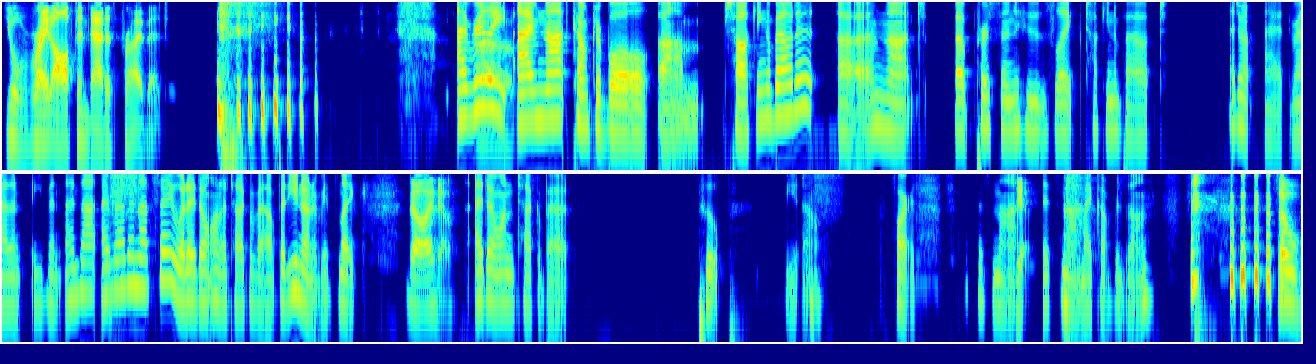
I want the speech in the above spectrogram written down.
you'll write often that is private I really, Uh, I'm not comfortable um, talking about it. Uh, I'm not a person who's like talking about. I don't. I'd rather even. I'd not. I'd rather not say what I don't want to talk about. But you know what I mean. Like no i know I don't want to talk about poop. You know, farts. It's not. Yeah. It's not my comfort zone. so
